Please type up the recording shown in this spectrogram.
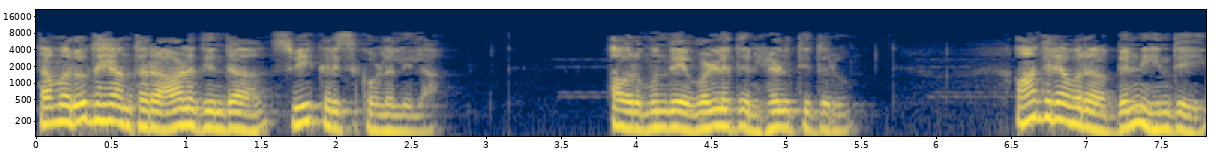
ತಮ್ಮ ಹೃದಯಾಂತರ ಆಳದಿಂದ ಸ್ವೀಕರಿಸಿಕೊಳ್ಳಲಿಲ್ಲ. ಅವರು ಮುಂದೆ ಒಳ್ಳೆಯದನ್ನು ಹೇಳುತ್ತಿದ್ದರು. ಆದರೆ ಅವರ ಬೆನ್ನ ಹಿಂದೆ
